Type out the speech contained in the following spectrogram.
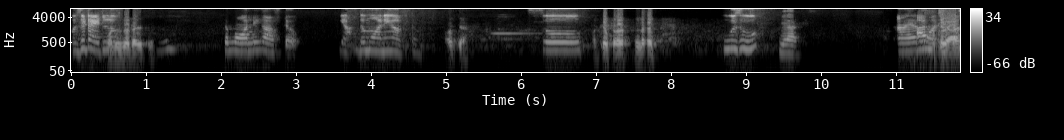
What's the title What of is the title? The morning after. yeah the morning after? Okay. So Okay, so let's. who's who? Yeah. I am I'm Monica. Okay, I,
